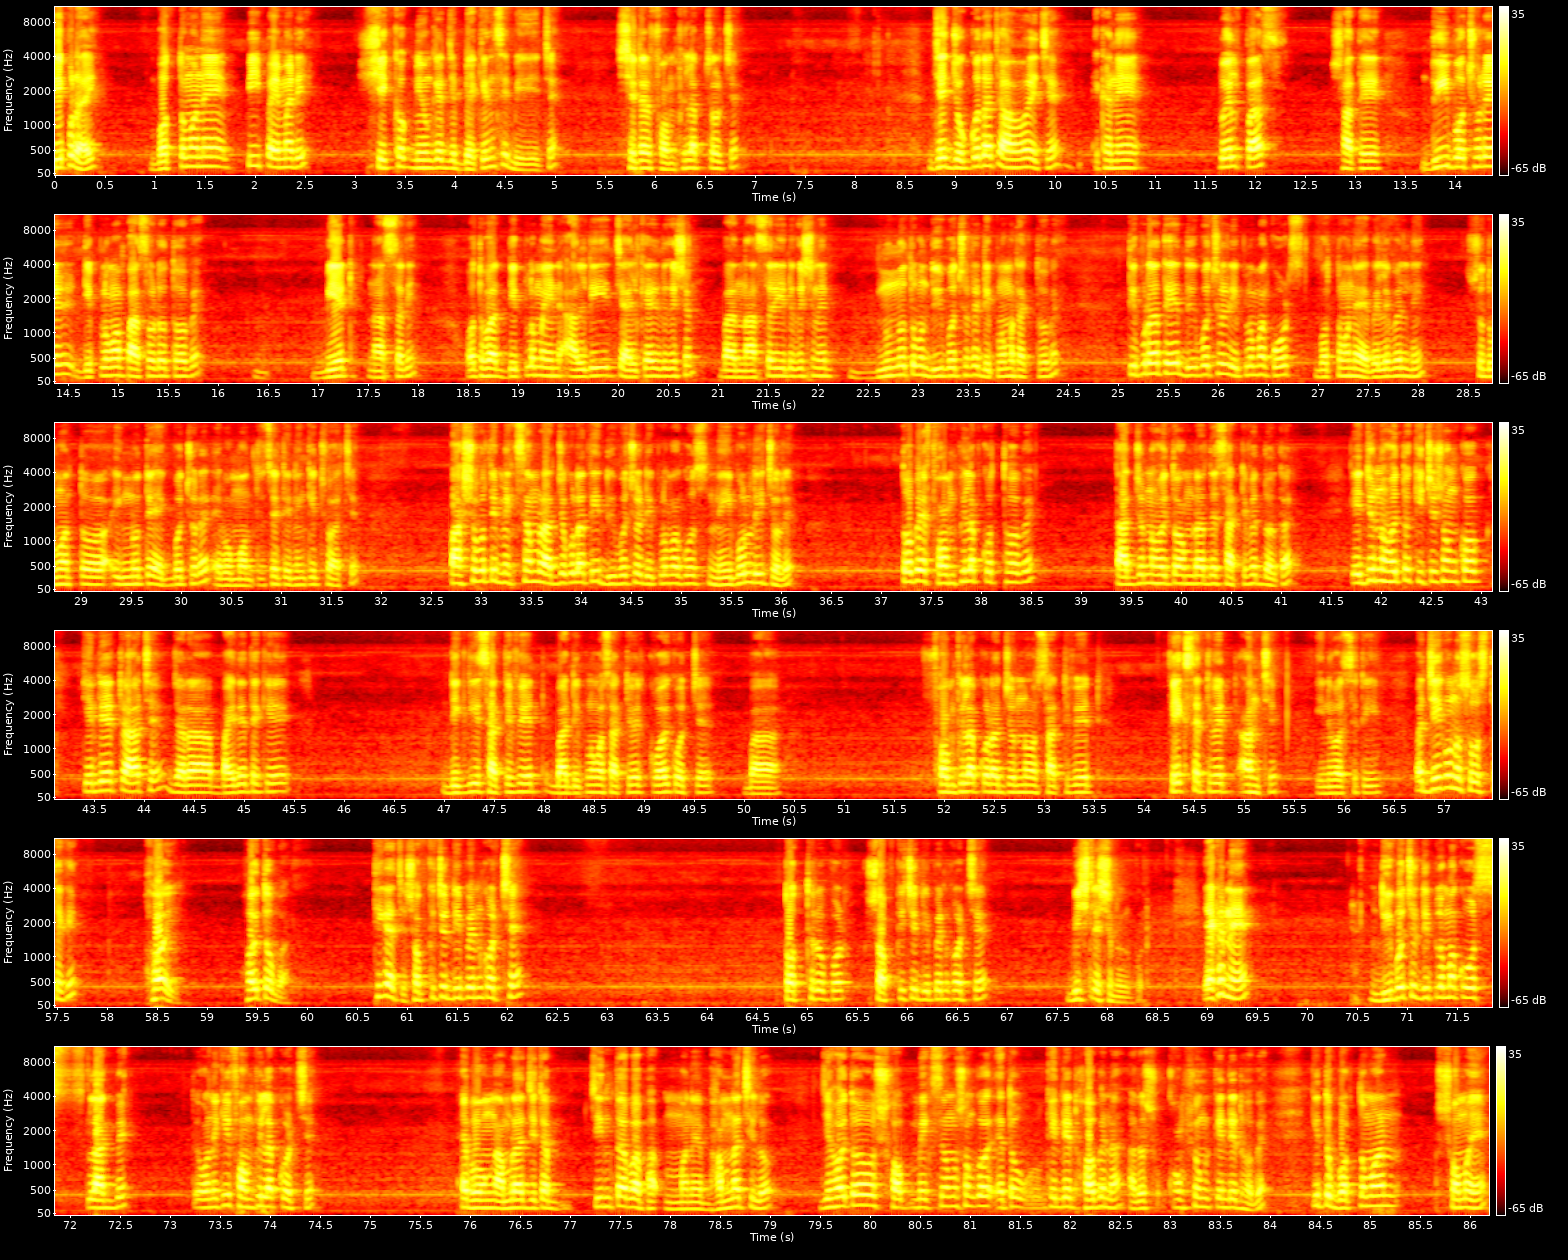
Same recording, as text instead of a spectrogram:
ত্রিপুরায় বর্তমানে pre primary শিক্ষক নিয়োগের যে ভ্যাকেন্সি বেরিয়েছে, সেটার ফর্ম ফিল আপ চলছে। যে যোগ্যতা চাওয়া হয়েছে, এখানে টুয়েলভ পাস সাথে দুই বছরের ডিপ্লোমা পাস আউট হতে হবে বিএড নার্সারি অথবা diploma in early child care education বা নার্সারি এডুকেশনের ন্যূনতম দুই বছরের ডিপ্লোমা থাকতে হবে। ত্রিপুরাতে দুই বছরের ডিপ্লোমা কোর্স বর্তমানে অ্যাভেলেবেল নেই। শুধুমাত্র ইগনোতে এক বছরের এবং মন্ত্রেসে ট্রেনিং কিছু আছে। পার্শ্ববর্তী ম্যাক্সিমাম রাজ্যগুলোতেই দুই বছর ডিপ্লোমা কোর্স নেই বললেই চলে। তবে ফর্ম ফিল আপ করতে হবে। তার জন্য হয়তো আমাদের সার্টিফিকেট দরকার। এর জন্য হয়তো কিছু সংখ্যক ক্যান্ডিডেটরা আছে যারা বাইরে থেকে ডিগ্রি সার্টিফিকেট বা ডিপ্লোমা সার্টিফিকেট ক্রয় করছে বা ফর্ম ফিল আপ করার জন্য সার্টিফিকেট ফেক সার্টিফিকেট আনছে ইউনিভার্সিটি বা যে কোনো সোর্স থেকে। হয় হয়তো বা ঠিক আছে সব কিছু ডিপেন্ড করছে। তথ্যের উপর সব কিছু ডিপেন্ড করছে, বিশ্লেষণের উপর। এখানে দুই বছর ডিপ্লোমা কোর্স লাগবে, তো অনেকেই ফর্ম ফিল আপ করছে। এবং আমরা যেটা চিন্তা বা মানে ভাবনা ছিল যে হয়তো সব ম্যাক্সিমাম সংখ্যক এত ক্যান্ডিডেট হবে না আরও কম সংখ্যক ক্যান্ডিডেট হবে। কিন্তু বর্তমান সময়ে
